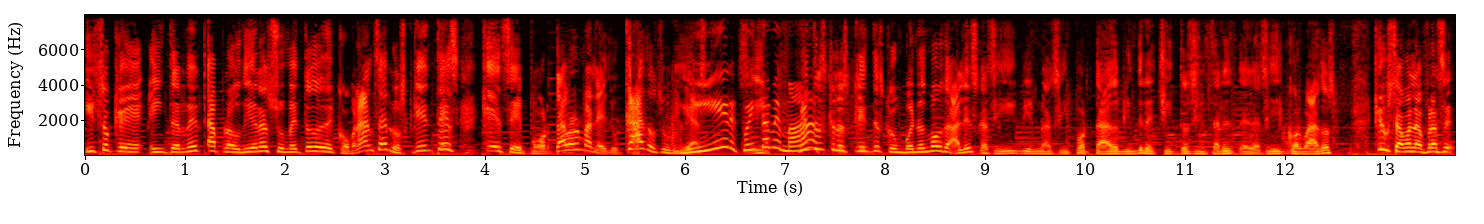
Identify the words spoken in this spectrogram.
hizo que Internet aplaudiera su método de cobranza a los clientes que se portaban maleducados, Urias. ver, cuéntame más. Mientras que los clientes con buenos modales, así bien así portados, bien derechitos, sin estar eh, así corvados, que usaban la frase,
